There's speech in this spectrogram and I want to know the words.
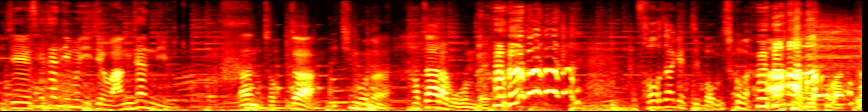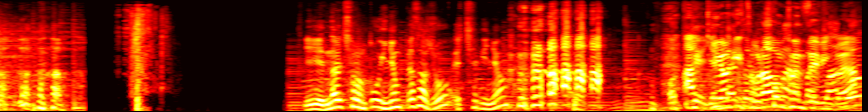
이제 세자님은 이제 왕자님. 난 적자 이 친구는 하자라고 돼 서자겠지 멍청아. 아, 맞다. 얘 옛날처럼 또 인형 뺏어줘? 애착 인형? 어떻게 아, 기억이 돌아온 컨셉인? 거야?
